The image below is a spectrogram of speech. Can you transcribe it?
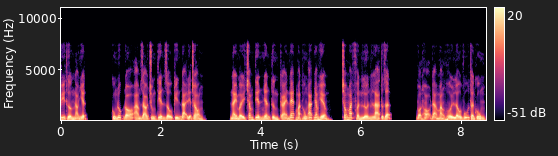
phi thường náo nhiệt. Cùng lúc đó ám giáo chúng tiên giấu kín đại điện trong này mấy trăm tiên nhân từng cái nét mặt hung ác nham hiểm, trong mắt phần lớn là tức giận. Bọn họ đã mắng hồi lâu vũ thần cung.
